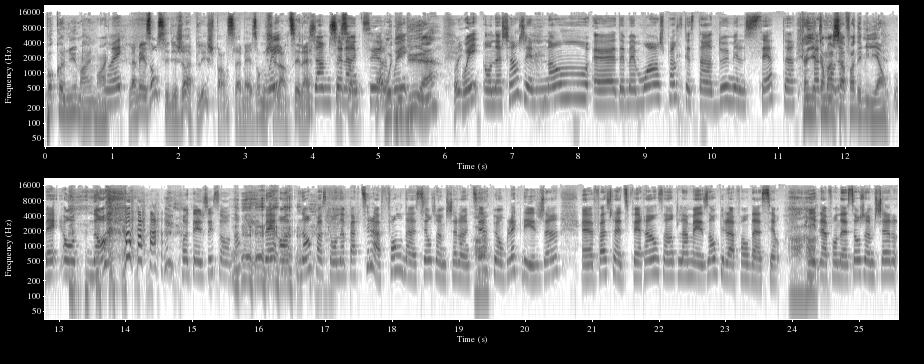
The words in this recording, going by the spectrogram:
pas connu même. Ouais. ouais. La maison, c'est déjà appelé, je pense, la maison Michel Oui, Anctil. Hein? Jean-Michel. Anctil. Au oui. début, hein? Oui. Oui, on a changé le nom euh, de mémoire, je pense que c'était en 2007. Quand il a commencé à faire des millions. Ben, on... non. Protéger son nom. Mais on- non, parce qu'on a parti la fondation Jean-Michel Anctil, Ah. puis on voulait que les gens euh, fassent la différence entre la maison puis la fondation. Ah. Puis la fondation Jean-Michel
